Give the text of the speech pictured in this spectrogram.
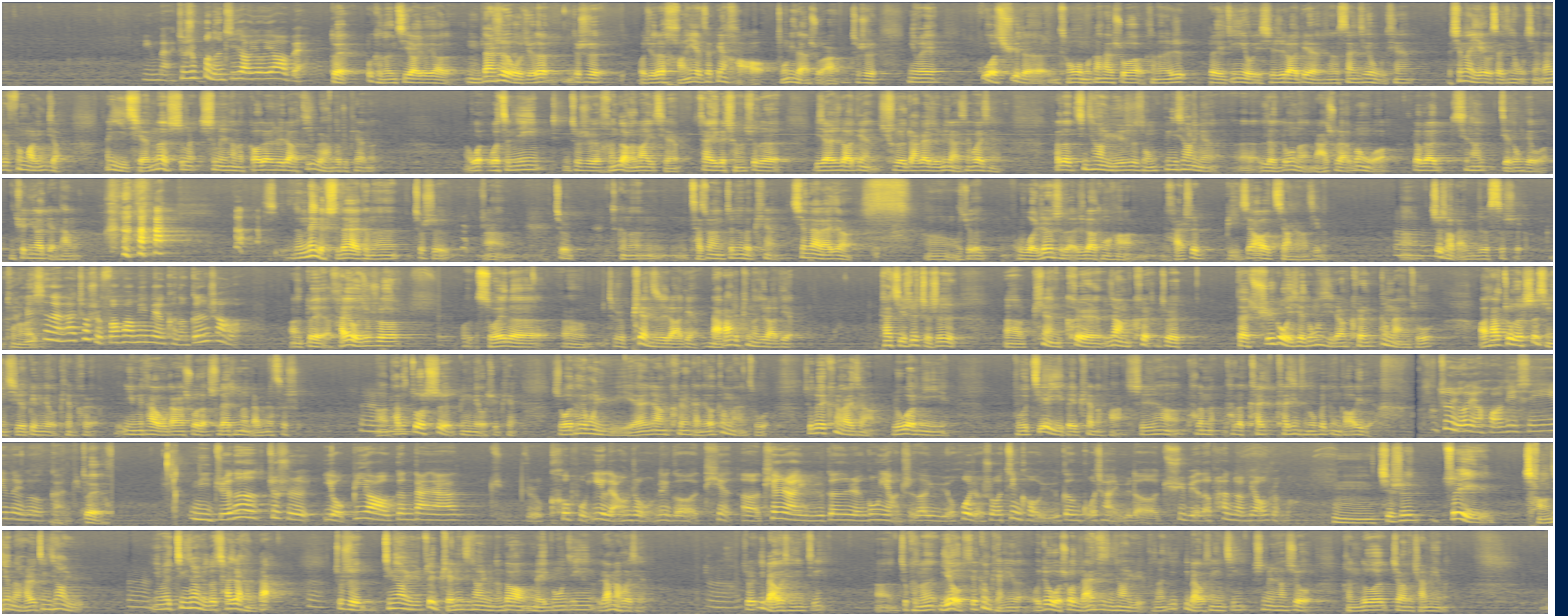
明白，就是不能既要又要呗。对，不可能既要又要的。嗯，但是我觉得就是我觉得行业在变好，总体来说啊，就是因为过去的，你从我们刚才说，可能日北京有一些日料店，可能三千五千，现在也有三千五千，但是凤毛麟角。那以前的市面市面上的高端日料基本上都是骗子。我我曾经就是很早很早以前，在一个城市的一家日料店吃了大概人民两千块钱，他的金枪鱼是从冰箱里面呃冷冻的拿出来，问我要不要现场解冻给我，你确定要点它吗？那个时代可能就是啊，就可能才算真正的骗。现在来讲，嗯，我觉得我认识的日料同行还是比较讲良心的，嗯，至少百分之四十。通常那现在它就是方方面面可能跟上了。啊，对，还有就是说，所谓的嗯，就是骗子日料店，哪怕是骗子日料店，他其实只是呃骗客人，让客就是在虚构一些东西，让客人更满足，而他做的事情其实并没有骗客人，因为他我刚才说了，时代成本百分之四十，啊，他的做事并没有去骗，只不过他用语言让客人感觉到更满足。这对客人来讲，如果你不介意被骗的话，实际上他的满他的开开心程度会更高一点。这有点皇帝新衣那个感觉。对，你觉得就是有必要跟大家就是科普一两种那个天呃天然鱼跟人工养殖的鱼，或者说进口鱼跟国产鱼的区别的判断标准吗？嗯，其实最常见的还是金枪鱼，嗯，因为金枪鱼的差价很大，嗯，就是金枪鱼最便宜的金枪鱼能到每公斤两百块钱，嗯，就是一百块钱一斤，啊，就可能也有些更便宜的。我就我说蓝鳍金枪鱼可能一一百块钱一斤，市面上是有很多这样的产品的，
